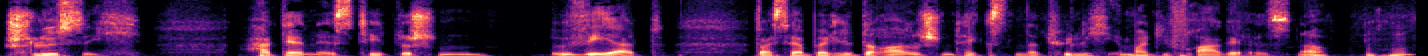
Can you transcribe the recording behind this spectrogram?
schlüssig? Hat er einen ästhetischen Wert, was ja bei literarischen Texten natürlich immer die Frage ist. Ne? Mhm.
